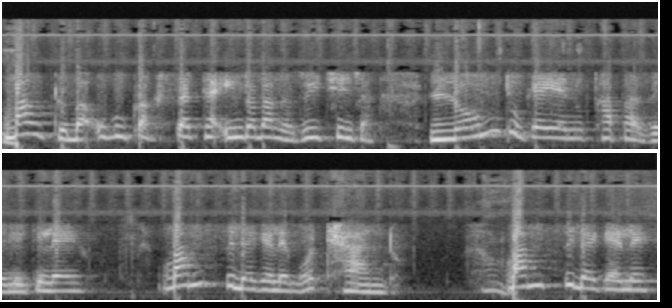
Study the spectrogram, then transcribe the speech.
bawugqiba ukuaccepta into abangezuyitshintsha lo mntu ke yena uchaphazelekileyo bamsibekele ngothando bamsibekele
